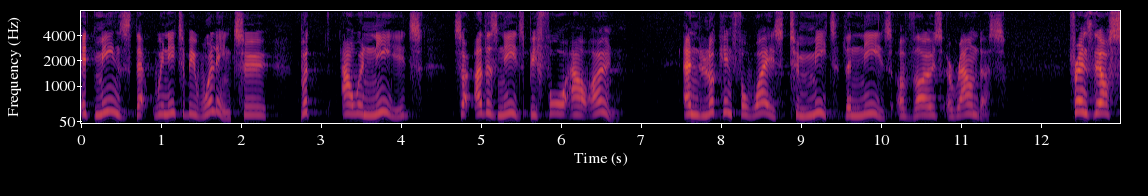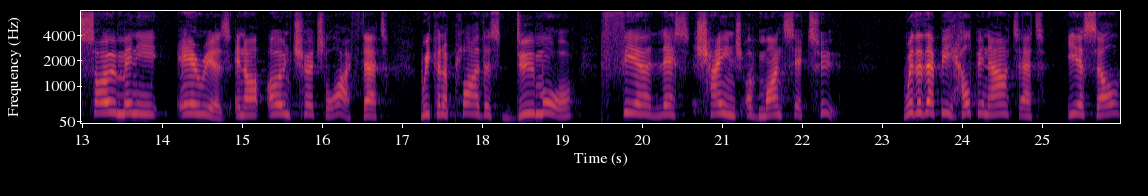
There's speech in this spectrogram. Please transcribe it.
it means that we need to be willing to put our needs, so others' needs, before our own, and looking for ways to meet the needs of those around us. Friends, there are so many areas in our own church life that we can apply this do more fear less change of mindset too. Whether that be helping out at ESL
